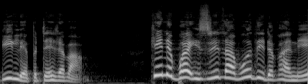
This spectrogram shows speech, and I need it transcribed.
ဒီလေပတဲတပါခင်းနေဘွားဣစရာဘောဒီတဖာနေ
